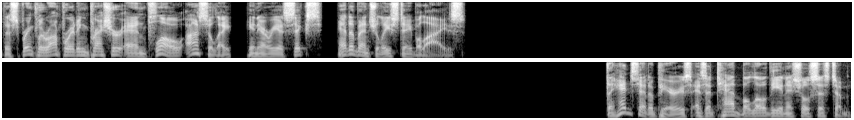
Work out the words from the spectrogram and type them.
The sprinkler operating pressure and flow oscillate in area 6 and eventually stabilize. The headset appears as a tab below the initial system.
